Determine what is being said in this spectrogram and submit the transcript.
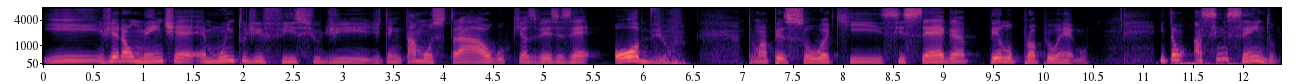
E geralmente é, é muito difícil de, de tentar mostrar algo que às vezes é óbvio para uma pessoa que se cega pelo próprio ego. Então, assim sendo,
